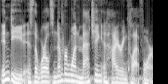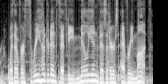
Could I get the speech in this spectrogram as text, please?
Indeed is the world's number one matching and hiring platform with over 350 million visitors every month.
